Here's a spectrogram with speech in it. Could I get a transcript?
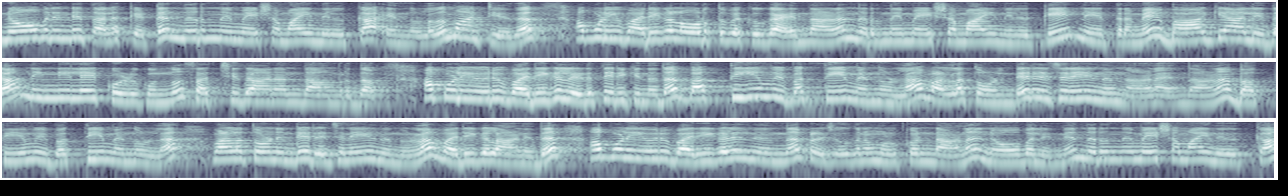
നോവലിന്റെ തലക്കെട്ട് നിർനിമേഷമായി നിൽക്ക എന്നുള്ളത് മാറ്റിയത്. അപ്പോൾ ഈ വരികൾ ഓർത്തു വെക്കുക. എന്താണ്? നിർനിമേഷമായി നിൽക്കേ നേത്രമേ ഭാഗ്യാലിത നിന്നിലേക്ക് ഒഴുകുന്നു സച്ചിദാനന്ദാമൃതം. അപ്പോൾ ഈ ഒരു വരികൾ എടുത്തിരിക്കുന്നത് ഭക്തിയും വിഭക്തിയും എന്നുള്ള വള്ളത്തോളിന്റെ രചനയിൽ നിന്നാണ്. എന്താണ്? ഭക്തിയും വിഭക്തിയും എന്നുള്ള വള്ളത്തോളിന്റെ രചനയിൽ നിന്നുള്ള വരികളാണിത്. അപ്പോൾ ഈ ഒരു വരികളിൽ നിന്ന് പ്രചോദനം ഉൾക്കൊണ്ടാണ് നോവലിന് നിർനിമേഷമായി നിൽക്കുക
